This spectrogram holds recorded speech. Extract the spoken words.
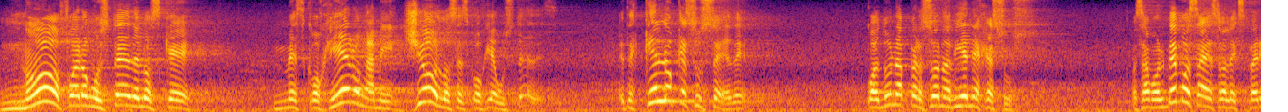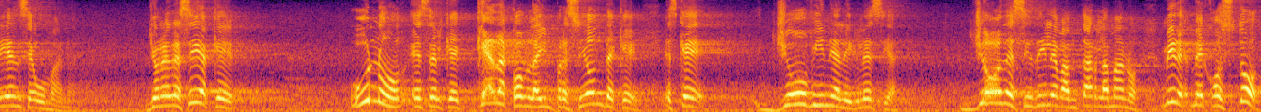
no fueron ustedes los que me escogieron a mí, yo los escogí a ustedes. Entonces, ¿qué es lo que sucede cuando una persona viene a Jesús? O sea, volvemos a eso, a la experiencia humana. Yo le decía que uno es el que queda con la impresión de que es que yo vine a la iglesia, yo decidí levantar la mano. Mire, me costó.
